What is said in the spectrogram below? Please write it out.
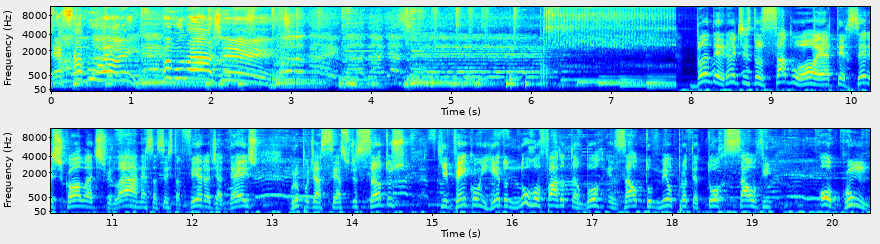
É sabuão, hein? Vamos lá, gente! Bandeirantes do Sabuó é a terceira escola a desfilar nesta sexta-feira, dia 10, grupo de acesso de Santos, que vem com o enredo No Rufar do Tambor, exalto meu protetor, salve Ogum.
